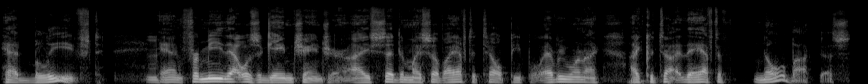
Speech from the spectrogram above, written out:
had believed. And for me, that was a game changer. I said to myself, I have to tell people, everyone I, I could tell, they have to know about this.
